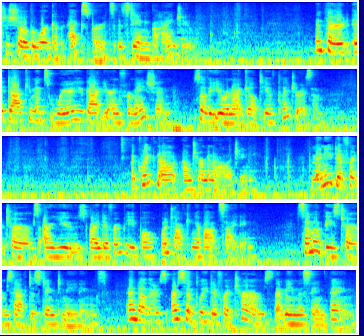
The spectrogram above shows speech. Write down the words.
to show the work of experts is standing behind you. And third, it documents where you got your information so that you are not guilty of plagiarism. A quick note on terminology. Many different terms are used by different people when talking about citing. Some of these terms have distinct meanings, and others are simply different terms that mean the same thing.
